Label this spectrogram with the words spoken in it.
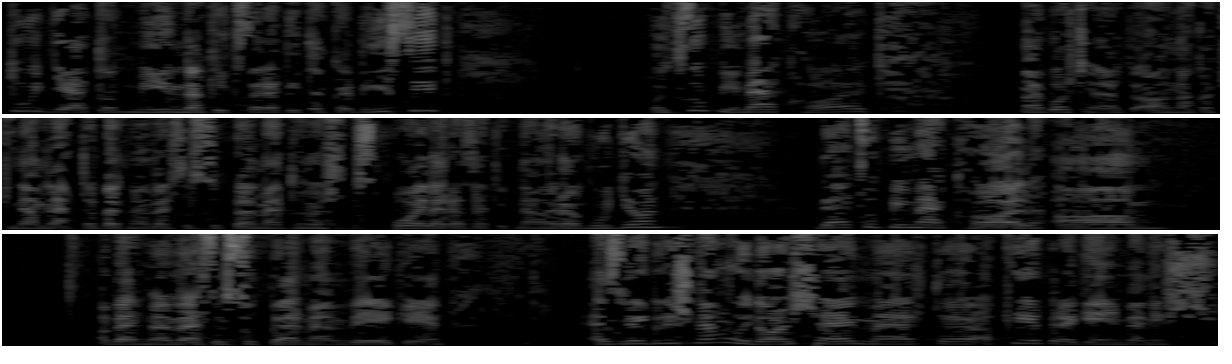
tudjátok mind, akik szeretitek a DC-t, hogy Szupi meghalt, már bocsánat annak, aki nem látta Batman vs. Superman, hogy most spoiler ezek itt ne haragudjon, de Szupi meghal a, a Batman vs. Superman végén. Ez végül is nem újdonság, mert a képregényben is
